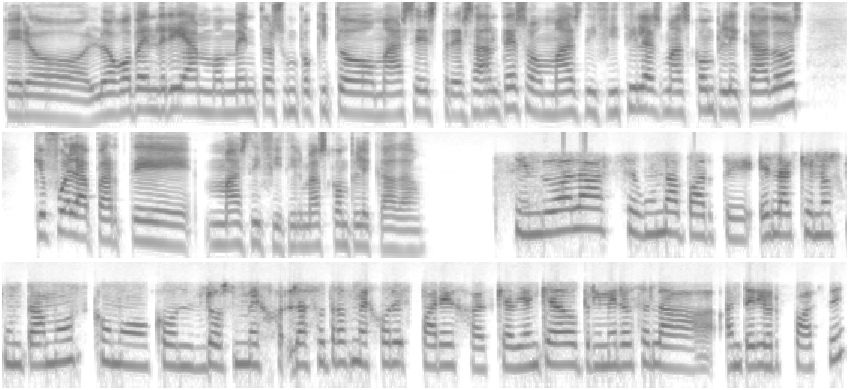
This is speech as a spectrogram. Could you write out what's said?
pero luego vendrían momentos un poquito más estresantes o más difíciles, más complicados. ¿Qué fue la parte más difícil, más complicada? Sin duda la segunda parte, en la que nos juntamos como con los las otras mejores parejas que habían quedado primeros en la anterior fase,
